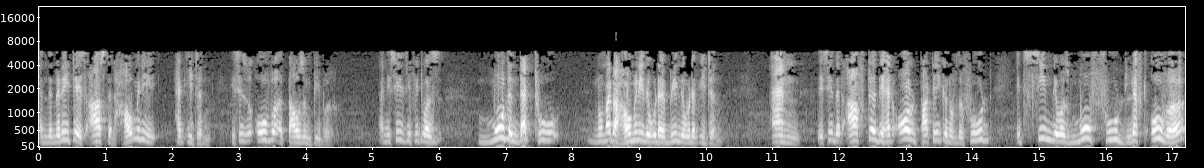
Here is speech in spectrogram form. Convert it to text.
and the narrator is asked that how many had eaten. He says over a thousand people. And he says if it was more than that too, no matter how many they would have been, they would have eaten. And they say that after they had all partaken of the food, it seemed there was more food left over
